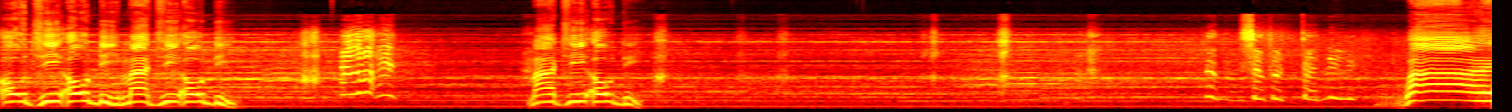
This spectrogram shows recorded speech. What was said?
O G O D, my G O D. My G O D. Why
